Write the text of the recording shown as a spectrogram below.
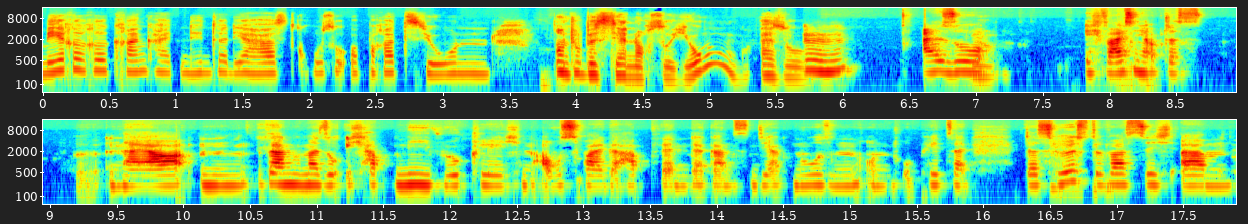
mehrere Krankheiten hinter dir hast, große Operationen und du bist ja noch so jung? Also, Mhm. Also ja. ich weiß nicht, ob das, naja, mh, sagen wir mal so, ich habe nie wirklich einen Ausfall gehabt während der ganzen Diagnosen und OP-Zeit. Das Höchste, was ich ähm,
